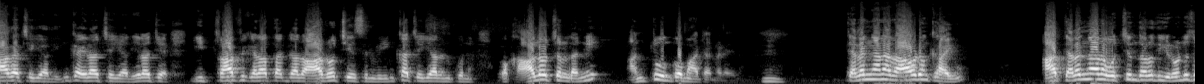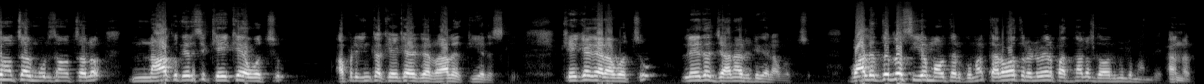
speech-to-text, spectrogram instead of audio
బాగా చేయాలి ఇంకా ఇలా చేయాలి ఇలా చేయాలి ఈ ట్రాఫిక్ ఎలా తగ్గాలో ఆ రోజు చేసినవి ఇంకా చేయాలనుకున్న ఒక ఆలోచనలన్నీ అంటూ ఇంకో మాట అన్నాడు ఆయన. తెలంగాణ రావడం ఖాయం. ఆ తెలంగాణ వచ్చిన తర్వాత ఈ రెండు సంవత్సరాలు మూడు సంవత్సరాలు నాకు తెలిసి కేకే అవ్వచ్చు. అప్పటికి ఇంకా కేకే గారు రాలేదు టీఆర్ఎస్కి. కేకే గారు అవ్వచ్చు లేదా జానారెడ్డి గారు అవ్వచ్చు. వాళ్ళిద్దరిలో సీఎం అవుతారు కుమార్. తర్వాత రెండు వేల పద్నాలుగు గవర్నమెంట్ మంది అన్నారు.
